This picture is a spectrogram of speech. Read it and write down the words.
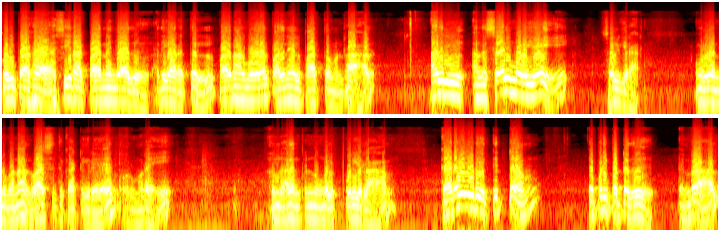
குறிப்பாக சீராக் பதினைஞ்சாவது அதிகாரத்தில் பதினாலு முதல் பதினேழு பார்த்தோம் என்றால் அதில் அந்த செயல்முறையை சொல்கிறார். உங்களுக்கு வேண்டுமானால் வாசித்து காட்டுகிறேன் ஒரு முறை. அதன் பின் உங்களுக்கு புரியலாம். கடவுளுடைய திட்டம் எப்படிப்பட்டது என்றால்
